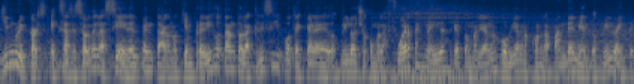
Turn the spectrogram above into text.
Jim Rickards, ex asesor de la CIA y del Pentágono, quien predijo tanto la crisis hipotecaria de 2008 como las fuertes medidas que tomarían los gobiernos con la pandemia en 2020,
